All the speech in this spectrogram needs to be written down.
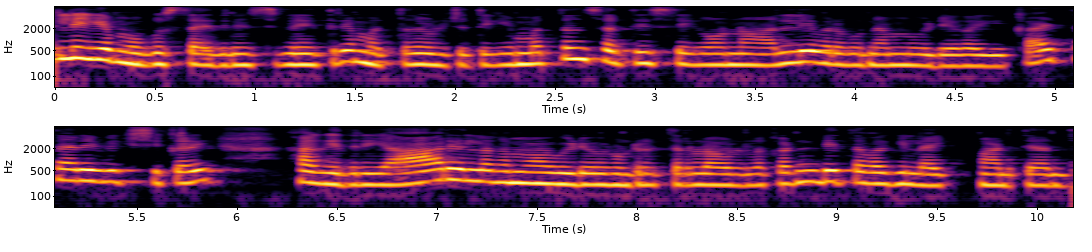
ಇಲ್ಲಿಗೆ ಮುಗಿಸ್ತಾ ಇದ್ದೀನಿ. ಸ್ನೇಹಿತರೆ, ಮತ್ತೊಂದು ಜೊತೆಗೆ ಮತ್ತೊಂದು ಸರ್ತಿ ಸಿಗೋಣ. ಅಲ್ಲಿವರೆಗೂ ನಮ್ಮ ವಿಡಿಯೋಗಾಗಿ ಕಾಯ್ತಾರೆ ವೀಕ್ಷಕರೇ. ಹಾಗಿದ್ರೆ ಯಾರೆಲ್ಲ ನಮ್ಮ ವಿಡಿಯೋ ನೋಡಿರ್ತಾರಲ್ಲ, ಅವರೆಲ್ಲ ಖಂಡಿತವಾಗಿ ಲೈಕ್ ಮಾಡ್ತೆ ಅಂತ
